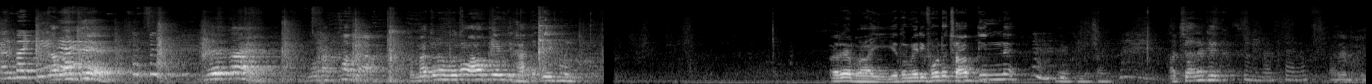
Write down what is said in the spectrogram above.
कल बर्थडे है। केक का है? वो रखा गया तो मैं तुम्हें बोलता हूँ आओ केक दिखाता एक मिनट अरे भाई ये तो मेरी फ़ोटो छाप दी इनने। अच्छा है ना ठीक। अरे भाई।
